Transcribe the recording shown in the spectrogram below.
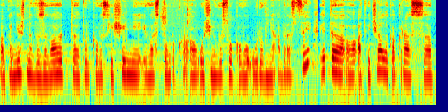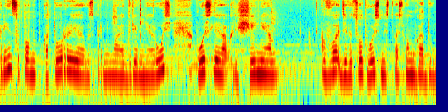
э, конечно, вызывают только восхищение и восторг. Очень высокого уровня образцы. Это отвечало как раз принципам, которые воспринимает Древняя Русь после крещения в 988 году.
